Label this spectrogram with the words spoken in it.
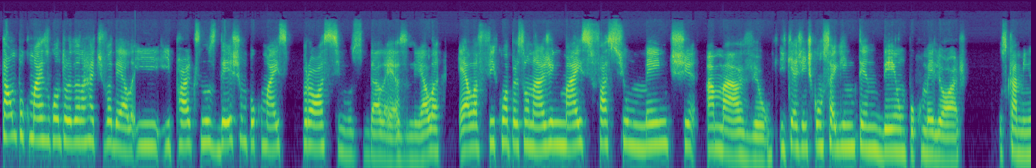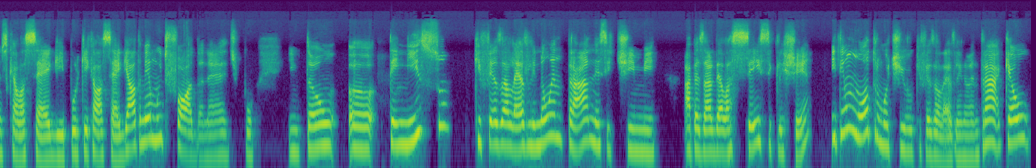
tá um pouco mais no controle da narrativa dela. E, e, Parks nos deixa um pouco mais próximos da Leslie. Ela, ela fica uma personagem mais facilmente amável e que a gente consegue entender um pouco melhor os caminhos que ela segue e por que, que ela segue. Ela também é muito foda, né? Tipo, então uh, tem isso que fez a Leslie não entrar nesse time, apesar dela ser esse clichê. E tem um outro motivo que fez a Leslie não entrar, que é o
